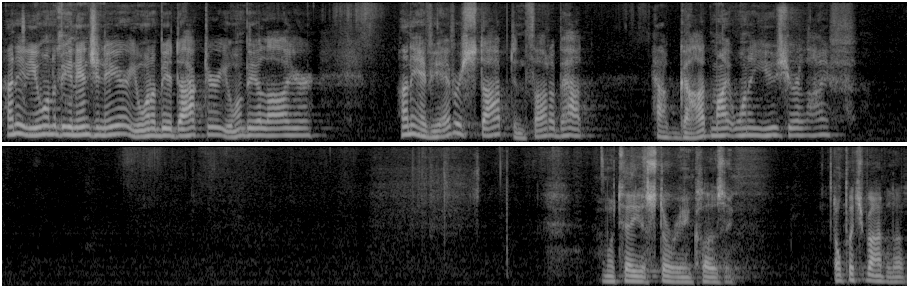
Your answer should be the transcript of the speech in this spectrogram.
honey, do you want to be an engineer? You want to be a doctor? You want to be a lawyer? Honey, have you ever stopped and thought about how God might want to use your life? I'm going to tell you a story in closing. Don't put your Bible up.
